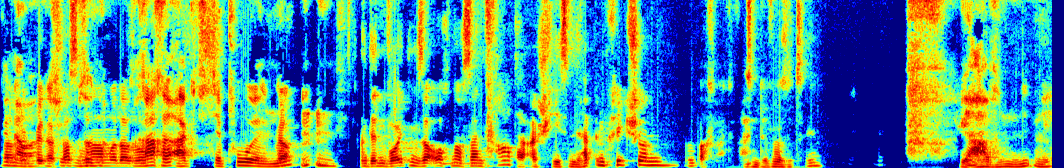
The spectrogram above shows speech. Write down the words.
Genau. irgendwen erschossen so ein haben oder so. Racheakt der Polen. Ne? Und dann wollten sie auch noch seinen Vater erschießen. Der hat im Krieg schon, was, was dürfen wir so erzählen? Ja, n- n-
